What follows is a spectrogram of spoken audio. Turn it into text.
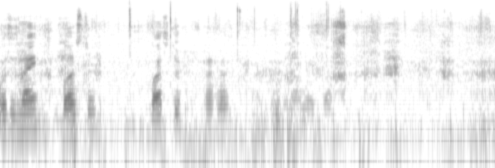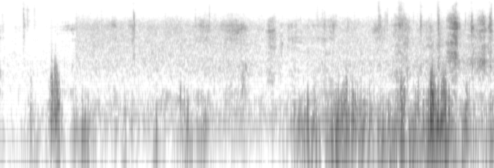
What's his name? Buster. Buster. Uh huh. Now,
